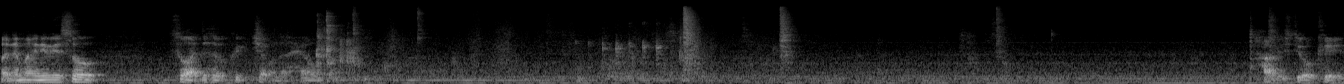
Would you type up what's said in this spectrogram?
But never mind, anyway, so, so I just have a quick check on the health. Heart is still okay.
